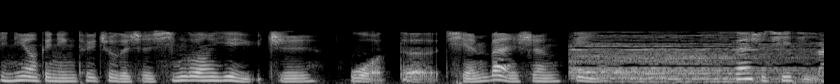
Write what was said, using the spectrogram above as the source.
今天要跟您推出的是《星光夜雨之我的前半生》第三十七集。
